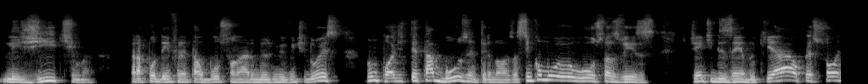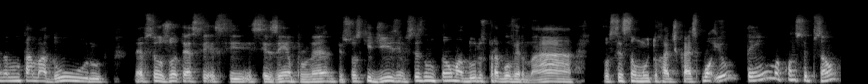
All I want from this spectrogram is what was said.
legítima, para poder enfrentar o Bolsonaro em 2022, não pode ter tabus entre nós. Assim como eu ouço às vezes gente dizendo que ah, o pessoal ainda não está maduro, né? você usou até esse, esse, esse, exemplo, né? pessoas que dizem vocês não estão maduros para governar, vocês são muito radicais. Bom, eu tenho uma concepção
